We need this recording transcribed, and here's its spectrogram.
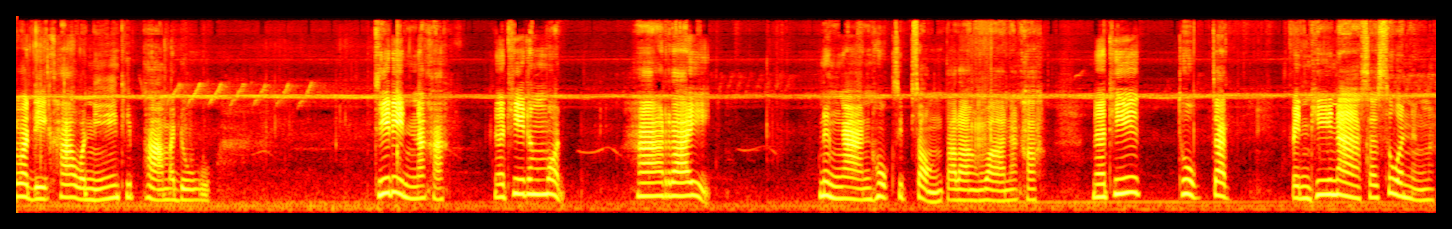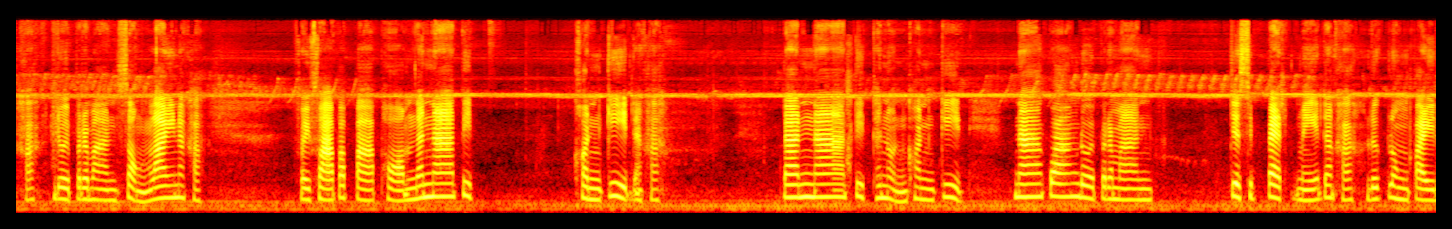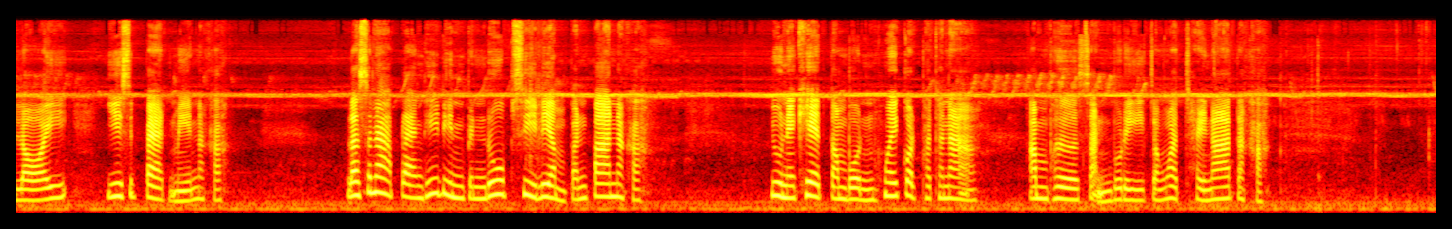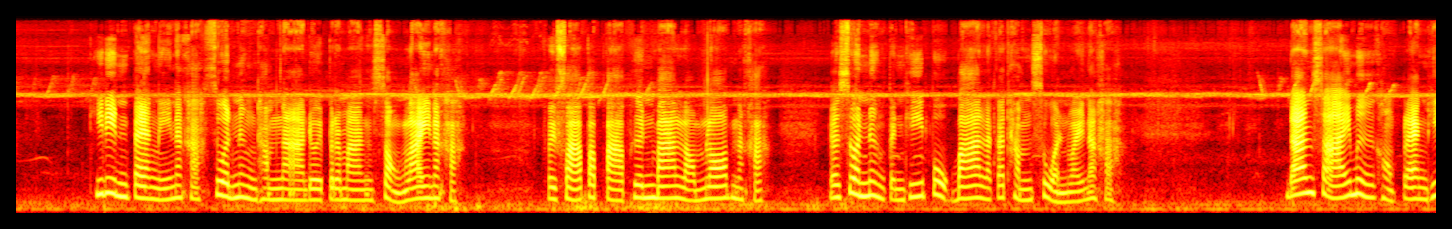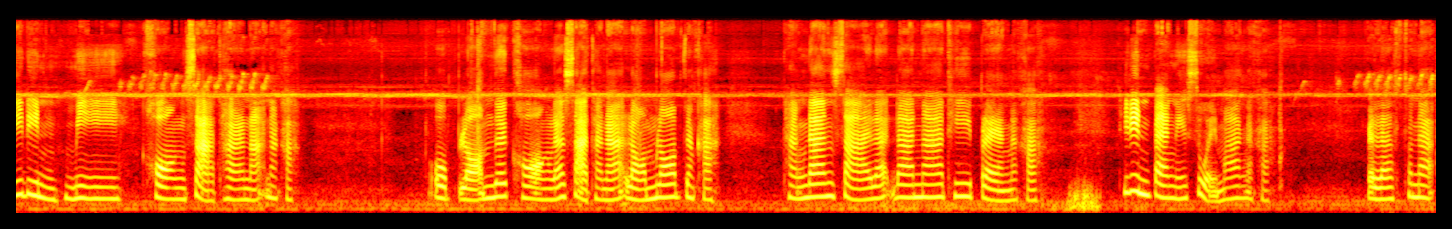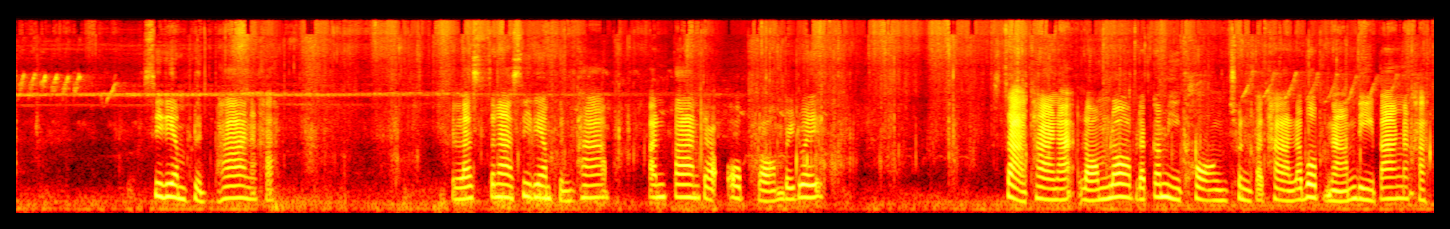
สวัสดีค่ะวันนี้ทิพย์พามาดู ที่ดินนะคะ เนื้อที่ทั้งหมด5ไร่1งาน62ตารางวานะคะ เนื้อที่ถูกจัดเป็นที่นาซะส่วนหนึ่งนะคะ โดยประมาณ2ไร่นะคะ ไฟฟ้าประปาพร้อมด้านหน้าติดคอนกรีตนะคะ ด้านหน้าติดถนนคอนกรีตหน้ากว้างโดยประมาณ78เมตรนะคะ ลึกลงไป 28 เมตรนะคะ ลักษณะแปลงที่ดินเป็นรูปสี่เหลี่ยมปั้นๆนะคะ อยู่ในเขตตำบลห้วยกดพัฒนาอำเภอสันบุรีจังหวัดชัยนาทนะคะ ที่ดินแปลงนี้นะคะ ส่วนหนึ่งทำนาโดยประมาณ2ไร่นะคะ ไฟฟ้าประปาเพื่อนบ้านล้อมรอบนะคะ และส่วนหนึ่งเป็นที่ปลูกบ้านแล้วก็ทำสวนไว้นะคะ ด้านซ้ายมือของแปลงที่ดินมีคลองสาธารณะนะคะ อบล้อมด้วยคลองและสาธารณะล้อมรอบนะคะ ทั้งด้านซ้ายและด้านหน้าที่แปลงนะคะ ที่ดินแปลงนี้สวยมากนะคะ เป็นลักษณะสี่เหลี่ยมผืนผ้านะคะ เป็นลักษณะสี่เหลี่ยมผืนผ้าป้นๆแต่อบล้อมไปด้วย สาธารณะล้อมรอบแล้วก็มีคลองชนประทานระบบน้ำดีบ้างนะคะ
